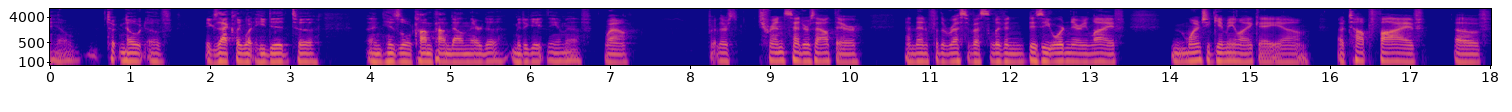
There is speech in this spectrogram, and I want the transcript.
you know took note of exactly what he did to and his little compound down there to mitigate the EMF. Wow. For, there's trendsetters out there. And then for the rest of us living busy, ordinary life, why don't you give me like a, um, a top five of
